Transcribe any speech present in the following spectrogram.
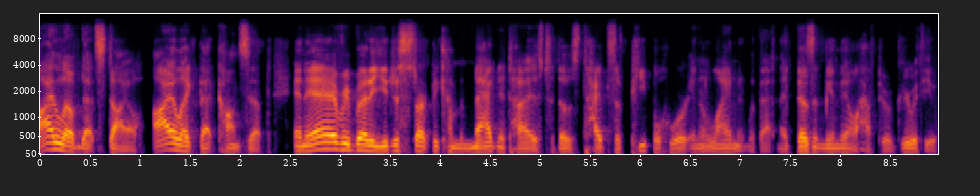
I love that style. I like that concept. And everybody you just start becoming magnetized to those types of people who are in alignment with that. And that doesn't mean they all have to agree with you.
